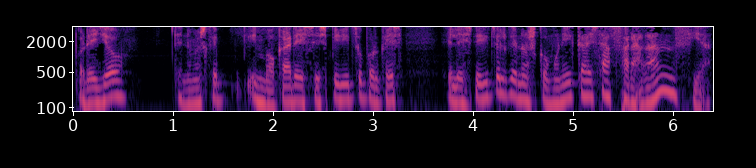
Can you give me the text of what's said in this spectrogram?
Por ello, tenemos que invocar ese espíritu porque es el espíritu el que nos comunica esa fragancia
